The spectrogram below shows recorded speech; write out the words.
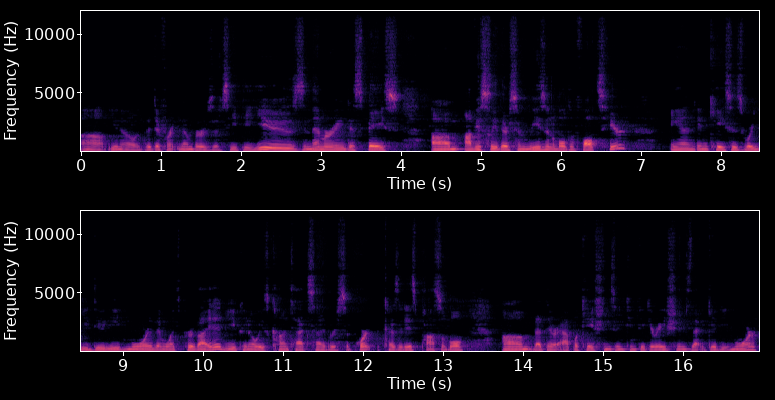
uh, you know, the different numbers of CPUs, memory, disk space. Um, obviously, there's some reasonable defaults here. And in cases where you do need more than what's provided, you can always contact cyber support because it is possible um, that there are applications and configurations that give you more.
